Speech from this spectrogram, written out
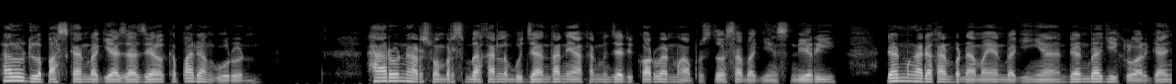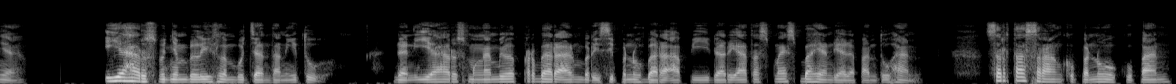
lalu dilepaskan bagi Azazel ke padang gurun. Harun harus mempersembahkan lembu jantan yang akan menjadi korban menghapus dosa baginya sendiri dan mengadakan pendamaian baginya dan bagi keluarganya. Ia harus menyembelih lembu jantan itu, dan ia harus mengambil perbaraan berisi penuh bara api dari atas mesbah yang di hadapan Tuhan, serta serangkup penuh ukupan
